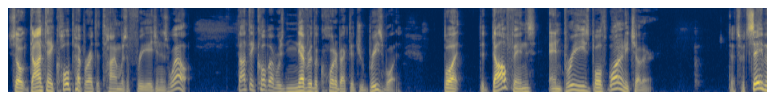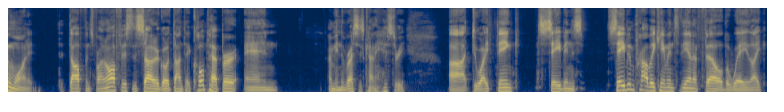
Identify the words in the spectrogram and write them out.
So Daunte Culpepper at the time was a free agent as well. Daunte Culpepper was never the quarterback that Drew Brees was. But the Dolphins and Brees both wanted each other. That's what Saban wanted. The Dolphins front office decided to go with Daunte Culpepper, and I mean, the rest is kind of history. Uh, do I think Saban's Saban probably came into the NFL the way like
